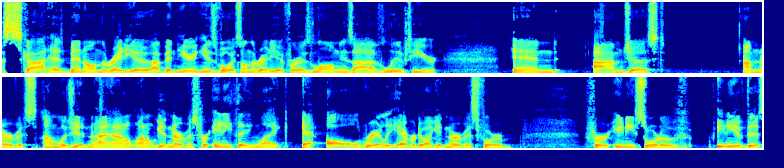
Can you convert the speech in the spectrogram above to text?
Scott has been on the radio. I've been hearing his voice on the radio for as long as I've lived here. And I'm just I'm nervous. I'm legit and I don't I don't get nervous for anything like at all. Rarely ever do I get nervous for for any sort of any of this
